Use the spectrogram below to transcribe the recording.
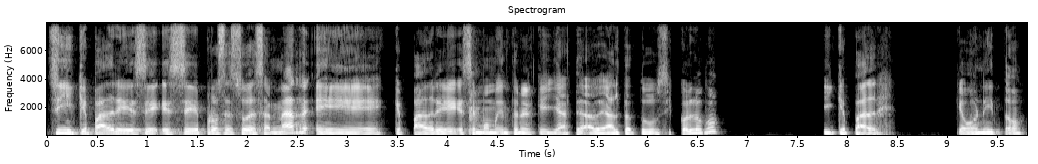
Sí, qué padre ese, ese proceso de sanar. eh, qué padre ese momento en el que ya te da de alta tu psicólogo. Y qué padre. Qué bonito.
